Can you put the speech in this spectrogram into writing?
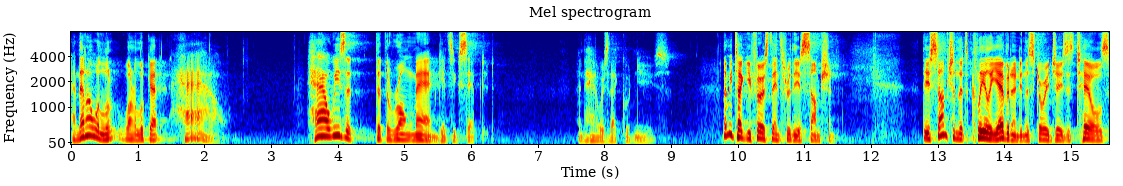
And then I will want to look at how. How is it that the wrong man gets accepted? And how is that good news? Let me take you first then through the assumption. The assumption that's clearly evident in the story Jesus tells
